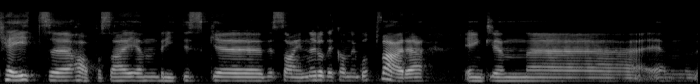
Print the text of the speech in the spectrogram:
Kate uh, har på seg en britisk designer, og det kan jo godt være egentlig en, eh, en,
